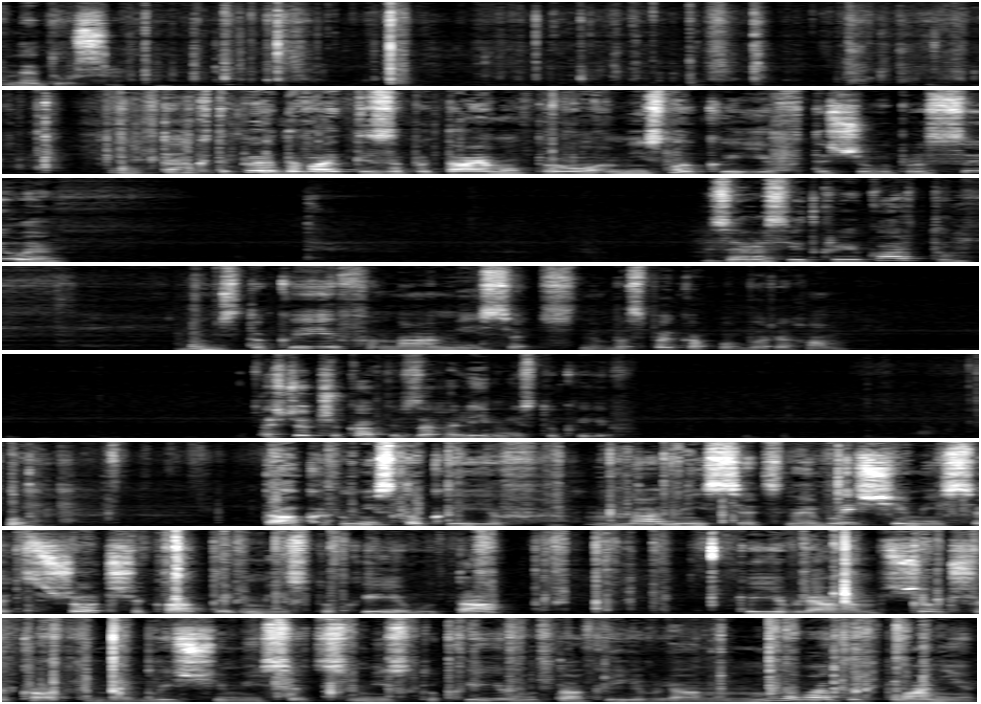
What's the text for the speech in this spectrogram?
Не дуже. Так, тепер давайте запитаємо про місто Київ. Те, що ви просили. Зараз відкрию карту. Місто Київ на місяць. Небезпека по берегам. А що чекати взагалі місто Київ? Так, місто Київ на місяць, найближчий місяць. Що чекати місту Києву та київлянам? Що чекати найближчий місяць місту Києву та київлянам? Ну, давайте в плані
